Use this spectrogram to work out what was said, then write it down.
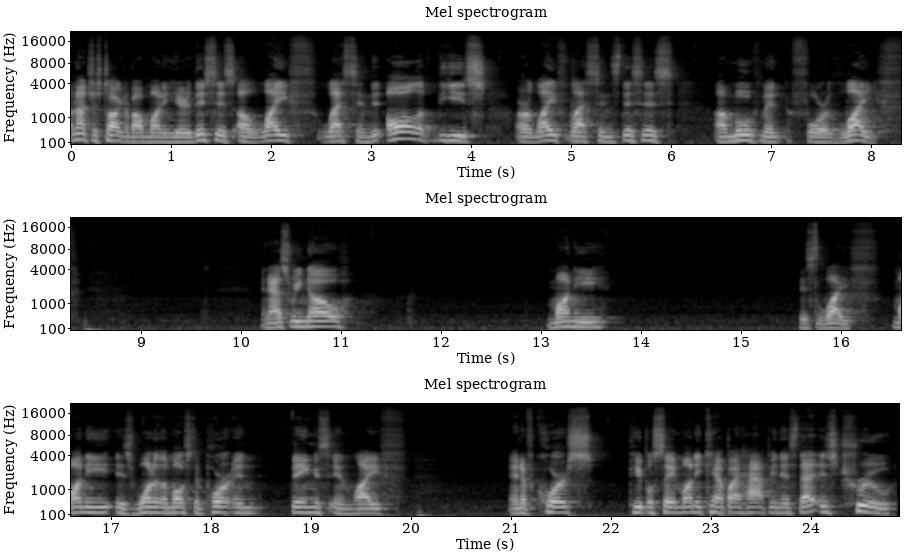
I'm not just talking about money here. This is a life lesson. All of these are life lessons. This is a movement for life. And as we know, money is life. Money is one of the most important things in life. And of course, people say money can't buy happiness. That is true.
